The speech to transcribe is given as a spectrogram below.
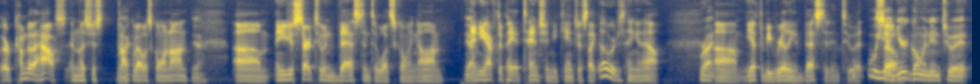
or come to the house and let's just talk Right. about what's going on. Yeah. Um, and you just start to invest into what's going on. Yeah. And you have to pay attention. You can't just like, oh, we're just hanging out. Right. Um, you have to be really invested into it. well, yeah, So- you're going into it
